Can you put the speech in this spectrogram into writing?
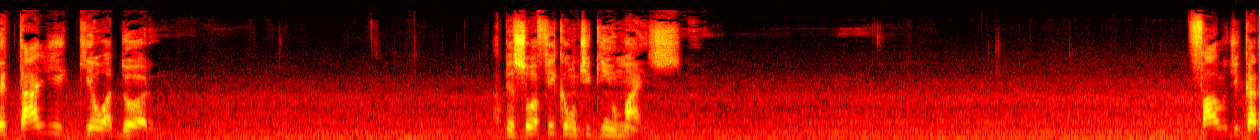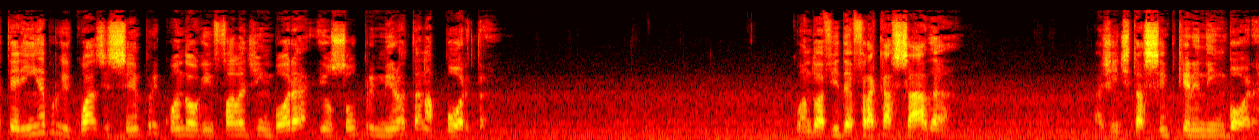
Detalhe que eu adoro. A pessoa fica um tiquinho mais. Falo de carteirinha porque quase sempre, quando alguém fala de ir embora, eu sou o primeiro a estar na porta. Quando a vida é fracassada, a gente está sempre querendo ir embora.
